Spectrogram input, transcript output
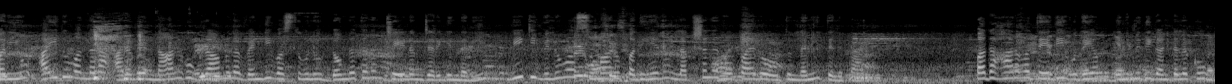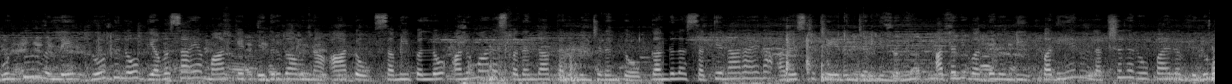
మరియు ఐదు వందల అరవై నాలుగు గ్రాముల వెండి వస్తువులు దొంగతనం చేయడం జరిగిందని వీటి విలువ సుమారు పదిహేను లక్షల రూపాయలు అవుతుందని తెలిపారు. పదహారవ తేదీ ఉదయం ఎనిమిది గంటలకు గుంటూరు వెళ్ళే రోడ్డులో వ్యవసాయ మార్కెట్ ఎదురుగా ఉన్న ఆటో సమీపంలో అనుమానాస్పదంగా కనిపించడంతో కందుల సత్యనారాయణ అరెస్టు చేయడం జరిగిందని అతని వద్ద నుండి పదిహేను లక్షల రూపాయల విలువ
